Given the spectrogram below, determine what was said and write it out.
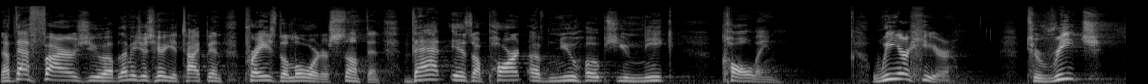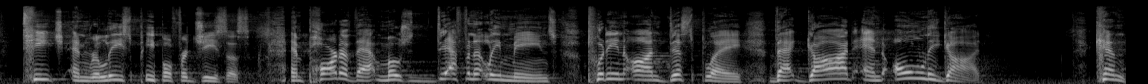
Now, if that fires you up, let me just hear you type in praise the Lord or something. That is a part of New Hope's unique calling. We are here to reach, teach, and release people for Jesus. And part of that most definitely means putting on display that God and only God can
